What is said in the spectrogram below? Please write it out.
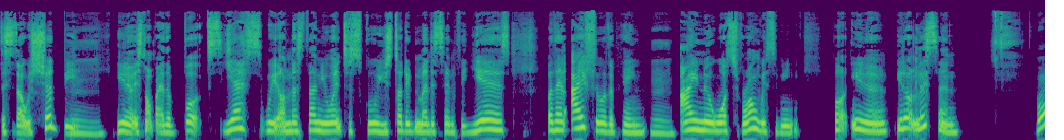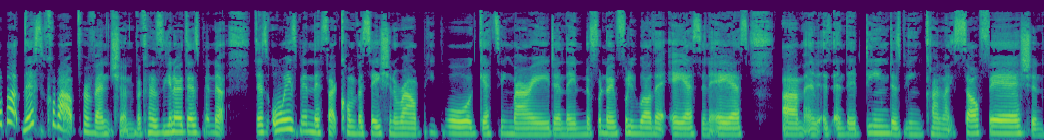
This is how it should be. Mm. You know, it's not by the books. Yes, we understand you went to school, you studied medicine for years, but then I feel the pain. Mm. I know what's wrong with me. But, you know, you don't listen. What about let's talk about prevention because you know there's been a, there's always been this like conversation around people getting married and they knowing fully well they're AS and AS um and and they're deemed as being kind of like selfish and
